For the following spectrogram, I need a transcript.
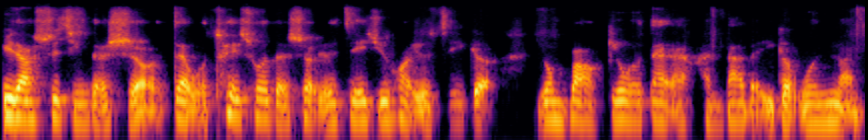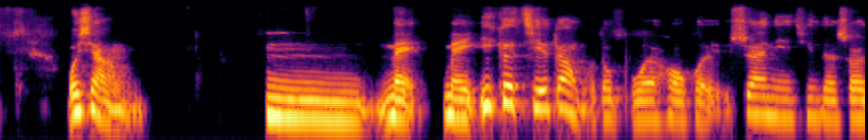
遇到事情的时候，在我退缩的时候，有这一句话，有这个拥抱，给我带来很大的一个温暖。我想，嗯，每每一个阶段我都不会后悔。虽然年轻的时候，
